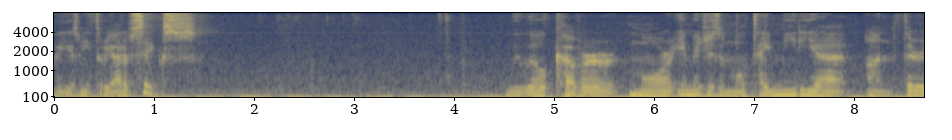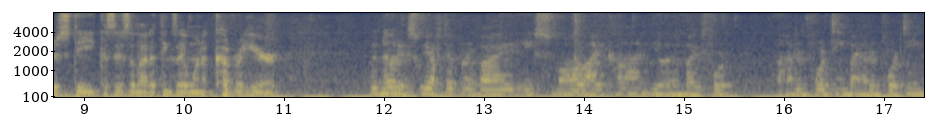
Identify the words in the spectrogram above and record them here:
That gives me three out of six. We will cover more images and multimedia on Thursday because there's a lot of things I want to cover here. But notice, we have to provide a small icon, 11 by 4, 114 by 114,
